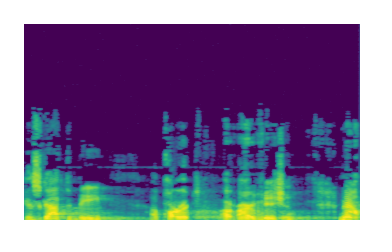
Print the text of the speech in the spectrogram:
has got to be a part of our vision. Now,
